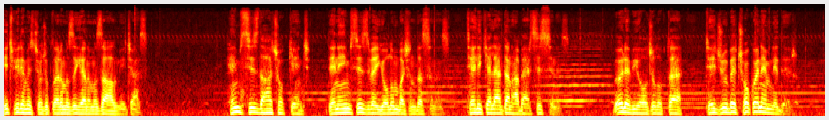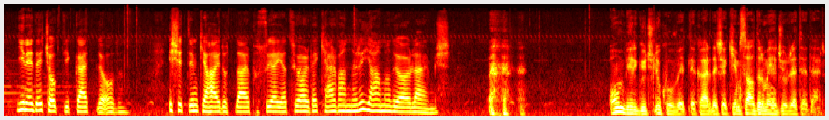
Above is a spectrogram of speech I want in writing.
Hiçbirimiz çocuklarımızı yanımıza almayacağız. Hem siz daha çok genç, deneyimsiz ve yolun başındasınız. Tehlikelerden habersizsiniz. Böyle bir yolculukta tecrübe çok önemlidir. Yine de çok dikkatli olun. İşittim ki haydutlar pusuya yatıyor ve kervanları yağmalıyorlarmış. 11 güçlü kuvvetli kardeşe kim saldırmaya cüret eder?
